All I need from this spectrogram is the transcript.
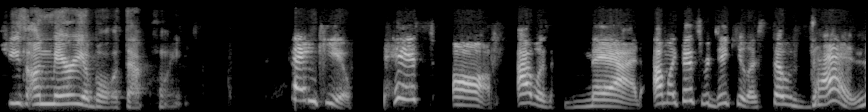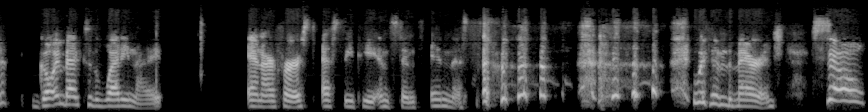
she's unmarriable at that point. Thank you. Pissed off. I was mad. I'm like, that's ridiculous. So then going back to the wedding night and our first SCP instance in this within the marriage. So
